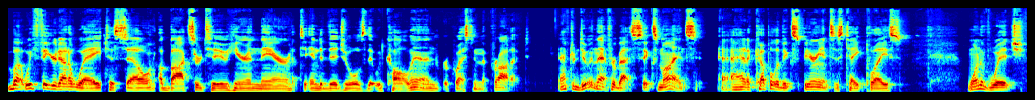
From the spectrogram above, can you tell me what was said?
but we figured out a way to sell a box or two here and there to individuals that would call in requesting the product. And After doing that for about six months, I had a couple of experiences take place, one of which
